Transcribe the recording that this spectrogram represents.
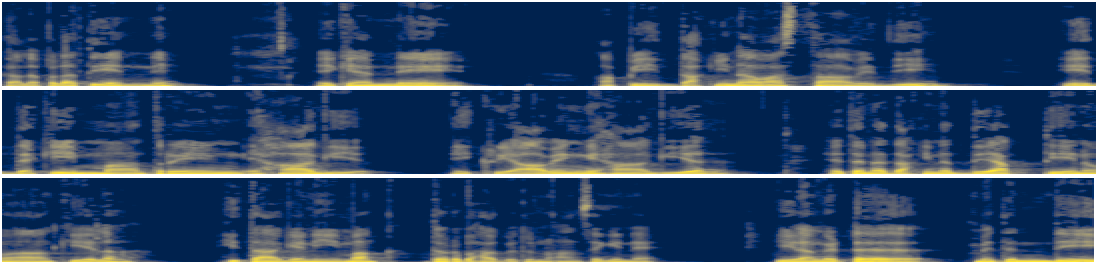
ගලපලා තියෙන්නේ ඒ කියන්නේ අපි දකින අවස්ථාවේදී ඒ දැකීම් මාත්‍රයෙන් එහා ගිය ඒ ක්‍රියාවෙන් එහා ගිය එතන දකින දෙයක් තියෙනවා කියලා හිතා ගැනීමක් එතකොට භාගතුන් වහන්සේගේ නැහැ. ඊළඟට මෙතෙන්දී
